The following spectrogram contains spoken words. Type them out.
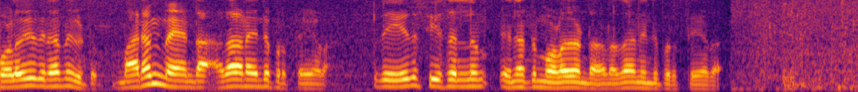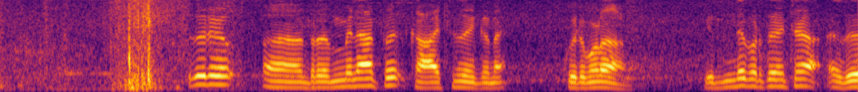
മുളക് ഇതിനകത്ത് കിട്ടും. മരം വേണ്ട. അതാണ് അതിന്റെ പ്രത്യേകത. ഇത് ഏത് സീസണിലും ഇതിനകത്ത് മുളക് ഉണ്ടാവണം അതാണ് ഇതിന്റെ പ്രത്യേകത. ഇതൊരു ഡ്രമ്മിനകത്ത് കാച്ചു നിൽക്കണ കുരുമുളകാണ്. ഇതിന്റെ പ്രത്യേകിച്ച് ഇത്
